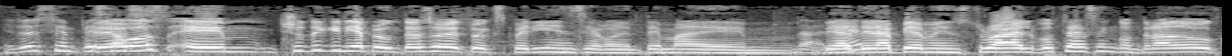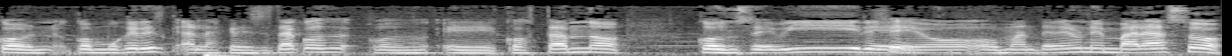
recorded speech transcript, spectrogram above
Entonces empezás... Pero vos, eh, yo te quería preguntar sobre tu experiencia con el tema de, de la terapia menstrual. ¿Vos te has encontrado con, con mujeres a las que les está co- con- eh, costando concebir eh, o mantener un embarazo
